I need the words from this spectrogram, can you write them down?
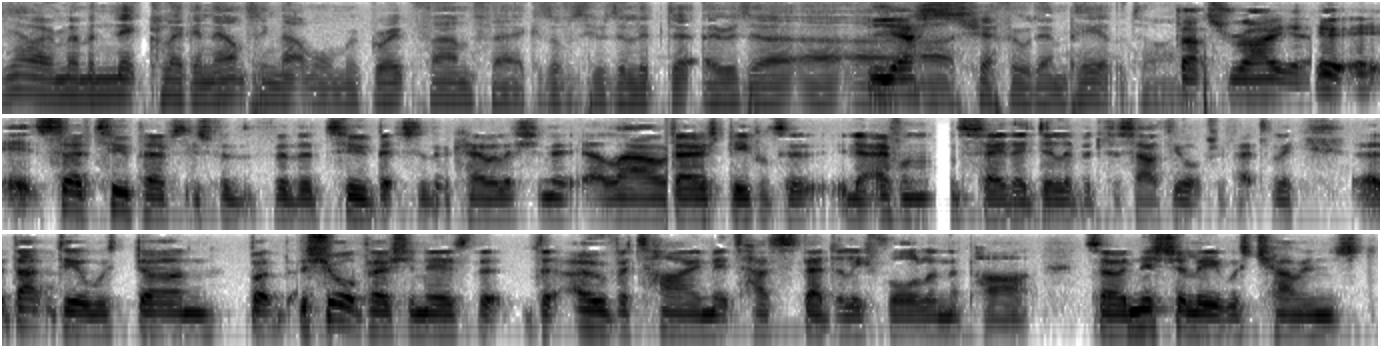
Yeah, I remember Nick Clegg announcing that one with great fanfare because obviously he was a, Lib De- he was a, a, a, Yes. a Sheffield MP at the time. That's right. It, it, served two purposes for the, for the two bits of the coalition. It allowed various people to, you know, everyone to say they delivered for South Yorkshire effectively. Uh, that deal was done, but the short version is that, that over time it has steadily fallen apart. So initially it was challenged,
